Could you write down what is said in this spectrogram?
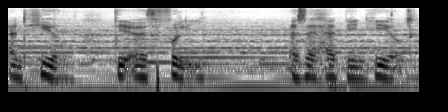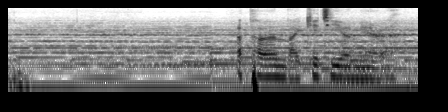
and heal the earth fully as they had been healed. A poem by Kitty O'Meara.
